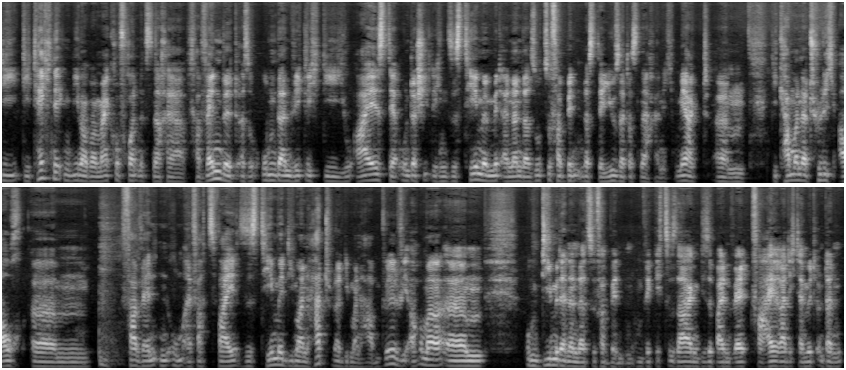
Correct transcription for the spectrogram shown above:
die, die Techniken, die man bei Microfrontends nachher verwendet, also um dann wirklich die UIs der unterschiedlichen Systeme miteinander so zu verbinden, dass der User das nachher nicht merkt, ähm, die kann man natürlich auch ähm, verwenden, um einfach zwei Systeme, die man hat oder die man haben will, wie auch immer, ähm, um die miteinander zu verbinden, um wirklich zu sagen, diese beiden Welten verheirate ich damit und dann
